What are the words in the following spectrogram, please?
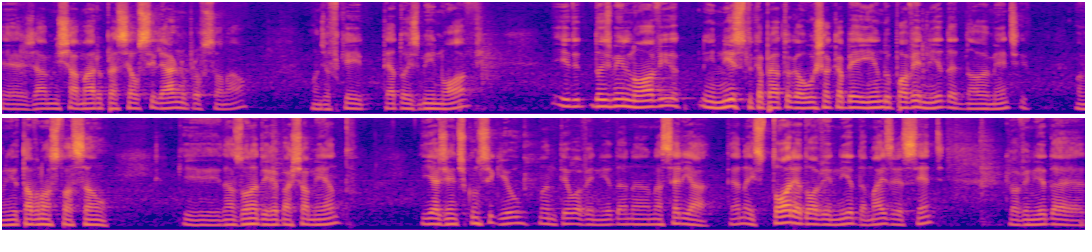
é, já me chamaram para ser auxiliar no profissional, onde eu fiquei até 2009. E de 2009, início do Campeonato Gaúcho, acabei indo para a Avenida novamente. A Avenida estava numa situação que na zona de rebaixamento, e a gente conseguiu manter o Avenida na, na Série A. Até na história do Avenida mais recente, que o Avenida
